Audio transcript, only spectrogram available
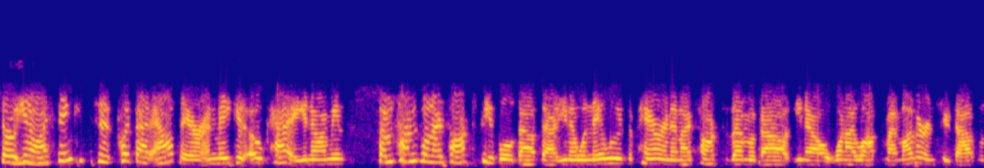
So, you know, mm-hmm. I think to put that out there and make it okay, you know, I mean, sometimes when I talk to people about that, you know, when they lose a parent and I talk to them about, you know, when I lost my mother in 2011,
